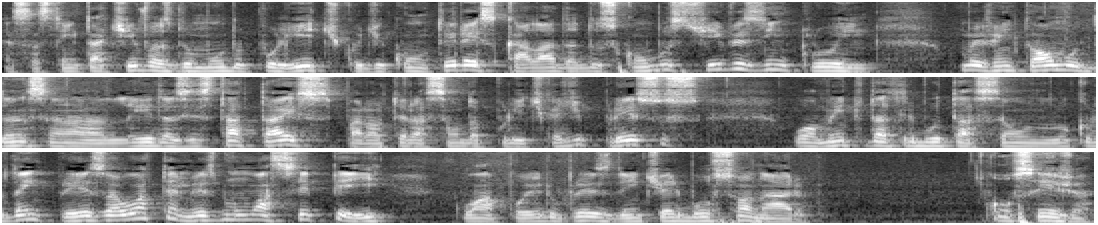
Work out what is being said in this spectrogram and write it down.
Essas tentativas do mundo político de conter a escalada dos combustíveis incluem uma eventual mudança na lei das estatais para alteração da política de preços, o aumento da tributação no lucro da empresa ou até mesmo uma CPI com apoio do presidente Jair Bolsonaro. Ou seja,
